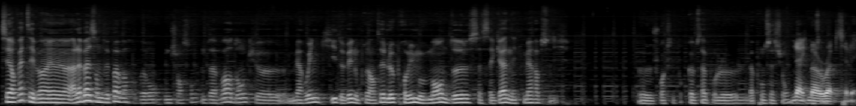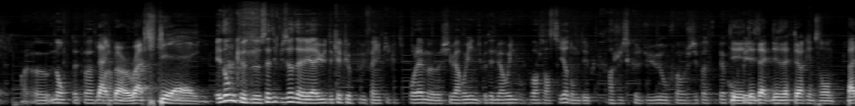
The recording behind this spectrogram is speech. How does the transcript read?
C'est en fait, eh ben, euh, à la base, on ne devait pas avoir vraiment une chanson. On devait avoir donc euh, Merwin qui devait nous présenter le premier mouvement de sa saga Nightmare Rhapsody. Euh, je crois que c'est comme ça pour le- la prononciation. Nightmare Rhapsody. Voilà, euh, non, peut-être pas. Voilà. Nightmare Rhapsody. Et donc euh, de cet épisode, y a eu de quelques, enfin, quelques petits problèmes euh, chez Merwin, du côté de Merwin pour pouvoir sortir, donc des crash disques durs, enfin je sais pas bien compris. Des, des, ac- des acteurs qui ne sont pas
